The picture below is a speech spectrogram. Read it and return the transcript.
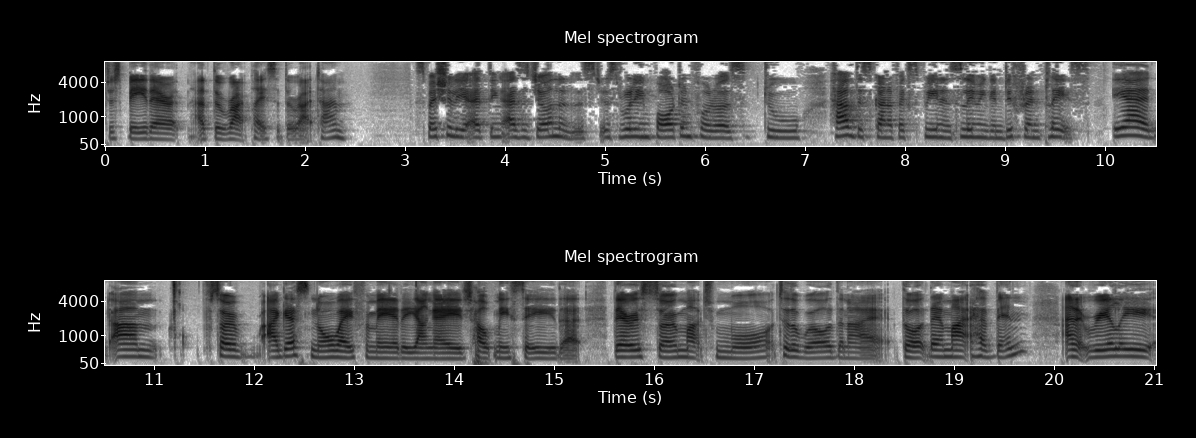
just be there at, at the right place at the right time especially i think as a journalist it's really important for us to have this kind of experience living in different place yeah um so I guess Norway for me at a young age helped me see that there is so much more to the world than I thought there might have been. And it really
